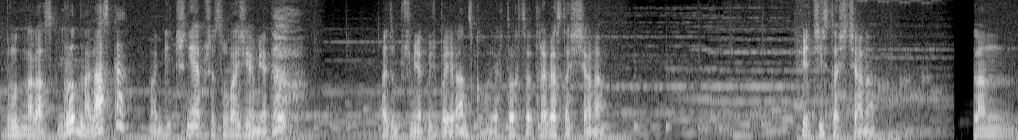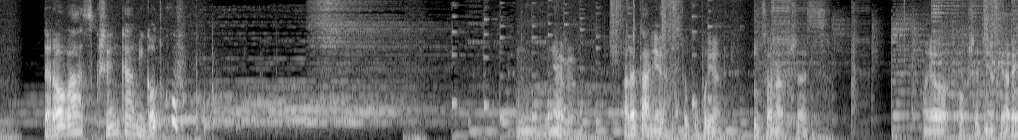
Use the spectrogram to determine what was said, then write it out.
Brudna laska. Brudna laska? Magicznie przesuwa ziemię. Ale to brzmi jakoś bajerancko. Jak to chcę. Trawiasta ściana. Kwiecista ściana. Planterowa skrzynka migotków? Mm, Nie wiem. Ale tanie. To kupuję. Rzucona przez moje poprzednie ofiary.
